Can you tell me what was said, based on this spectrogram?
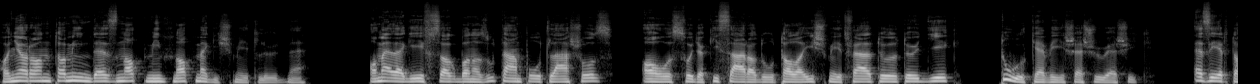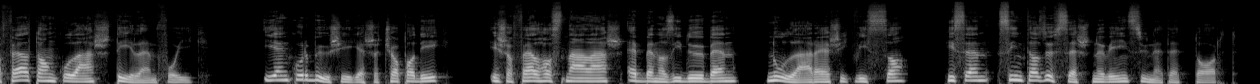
ha nyaranta mindez nap mint nap megismétlődne. A meleg évszakban az utánpótláshoz, ahhoz, hogy a kiszáradó talaj ismét feltöltődjék, túl kevés eső esik ezért a feltankolás télen folyik. Ilyenkor bőséges a csapadék, és a felhasználás ebben az időben nullára esik vissza, hiszen szinte az összes növény szünetet tart.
